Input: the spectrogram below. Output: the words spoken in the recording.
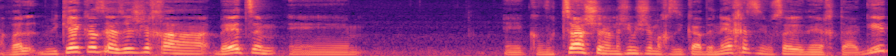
אבל במקרה כזה, אז יש לך בעצם אה, אה, קבוצה של אנשים שמחזיקה בנכס, היא עושה את זה דרך תאגיד.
